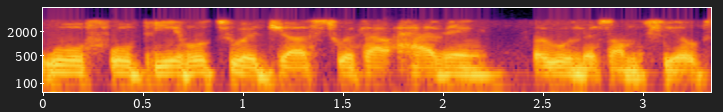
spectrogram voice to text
Wolff will be able to adjust without having Fagundez on the field.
